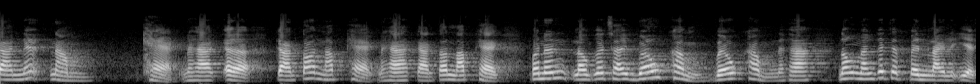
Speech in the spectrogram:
การแนะนำแขกนะคะเอ่อการต้อนรับแขกนะคะ การต้อนรับแขก เพราะนั้นเราก็ใช้ welcome welcome นะคะนอกนั้นก็จะเป็นรายละเอียด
